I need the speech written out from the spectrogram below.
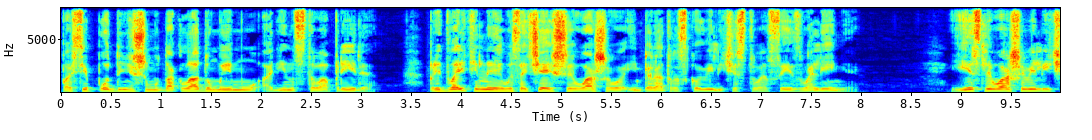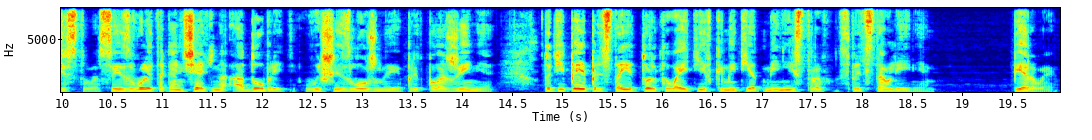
по всеподданнейшему докладу моему 11 апреля, предварительное высочайшее вашего императорского величества соизволение. Если Ваше Величество соизволит окончательно одобрить вышеизложенные предположения, то теперь предстоит только войти в Комитет министров с представлением. Первое.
